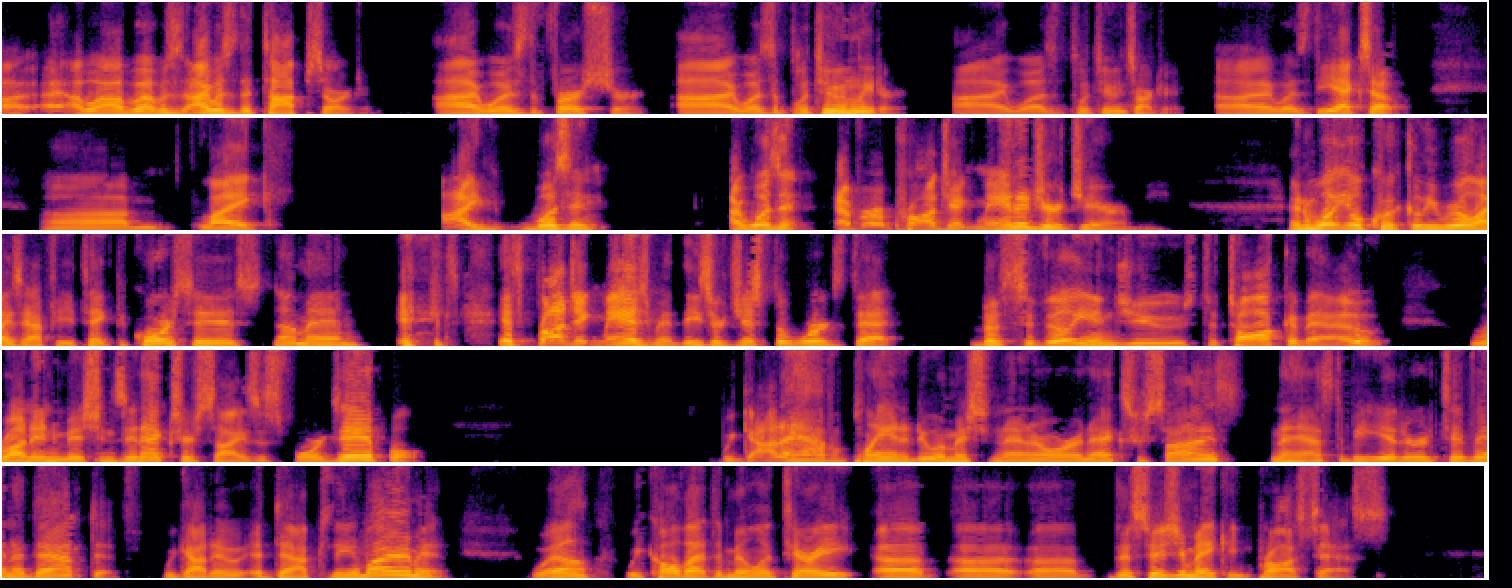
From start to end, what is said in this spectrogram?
I, I, I was I was the top sergeant. I was the first shirt. I was a platoon leader. I was a platoon sergeant. I was the XO. Um, like I wasn't I wasn't ever a project manager, Jeremy. And what you'll quickly realize after you take the course is, no, man, it's it's project management. These are just the words that the civilians use to talk about running missions and exercises. For example, we got to have a plan to do a mission or an exercise, and it has to be iterative and adaptive. We got to adapt to the environment. Well, we call that the military uh, uh, uh, decision making process.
